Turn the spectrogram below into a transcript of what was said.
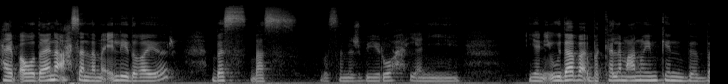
هيبقى وضعنا أحسن لما إيه اللي يتغير بس بس بس مش بيروح يعني يعني وده بتكلم عنه يمكن. ب...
